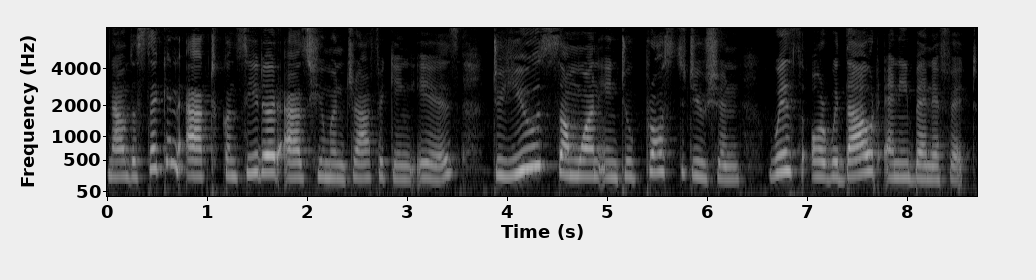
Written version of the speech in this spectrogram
Now, the second act considered as human trafficking is to use someone into prostitution with or without any benefit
